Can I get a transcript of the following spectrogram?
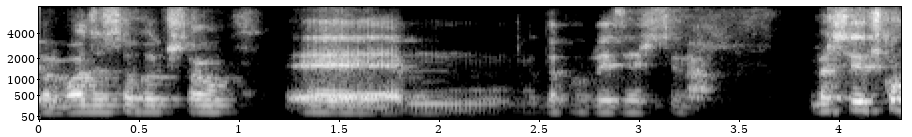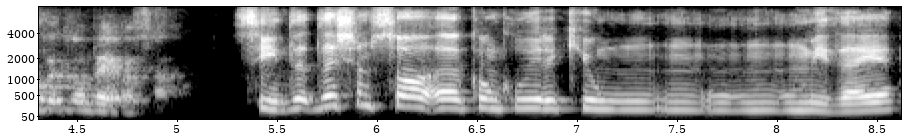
Barbosa sobre a questão uh, da pobreza institucional. Mas desculpa interromper, Gonçalo. Sim, deixa-me só uh, concluir aqui um, um, uma ideia,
